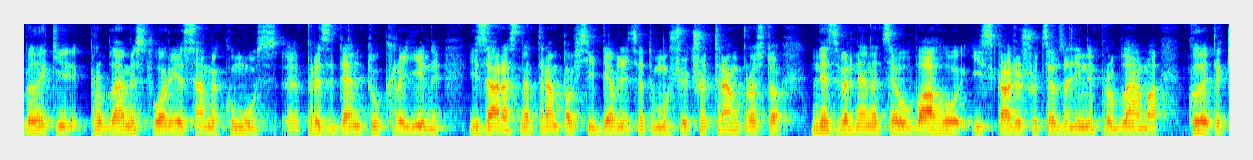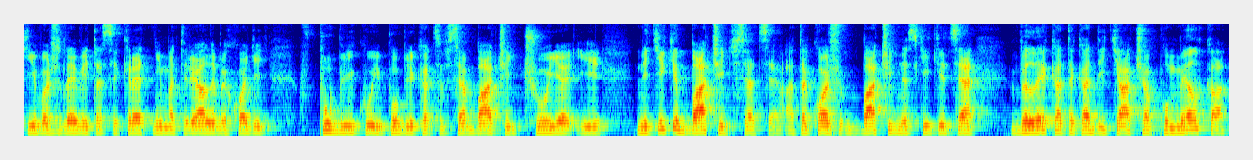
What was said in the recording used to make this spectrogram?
великі проблеми створює саме комусь, е, президенту України. І зараз на Трампа всі дивляться, тому що якщо Трамп просто не зверне на це увагу і скаже, що це взагалі не проблема, коли такі важливі та секретні матеріали виходять в публіку, і публіка це все бачить, чує і не тільки бачить все це, а також бачить, наскільки це велика така дитяча помилка,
